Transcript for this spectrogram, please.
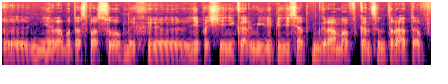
э, неработоспособных, людей почти не кормили. 50 граммов концентратов,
